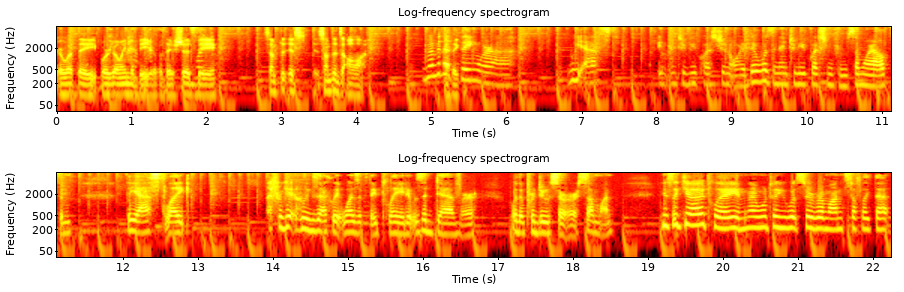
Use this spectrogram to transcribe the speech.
or what they were going to be, or what they should be. Something it's something's off. Remember that thing where uh, we asked an interview question, or there was an interview question from somewhere else, and they asked like, I forget who exactly it was if they played. It was a dev or or the producer or someone. He's like, yeah, I play, and I won't tell you what server I'm on, and stuff like that.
